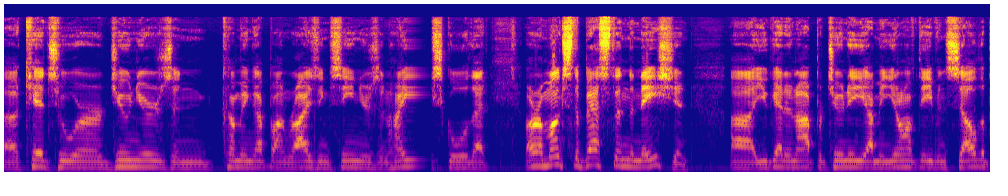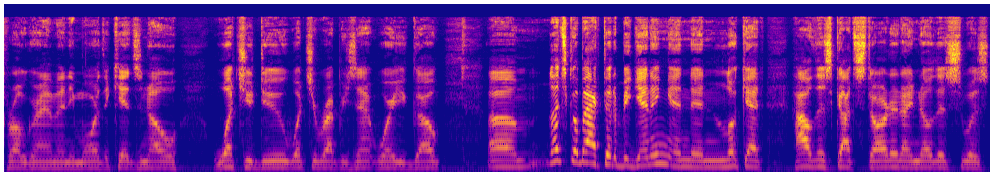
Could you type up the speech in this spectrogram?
uh, kids who are juniors and coming up on rising seniors in high school that are amongst the best in the nation. Uh, you get an opportunity. I mean, you don't have to even sell the program anymore. The kids know what you do, what you represent, where you go. Um, let's go back to the beginning and, and look at how this got started. I know this was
